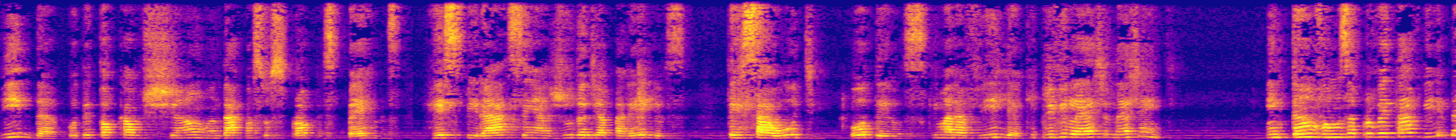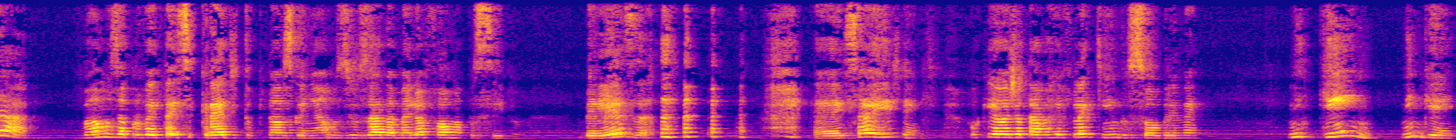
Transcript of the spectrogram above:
vida, poder tocar o chão, andar com as suas próprias pernas, respirar sem a ajuda de aparelhos, ter saúde. Oh Deus, que maravilha, que privilégio, né, gente? Então vamos aproveitar a vida. Vamos aproveitar esse crédito que nós ganhamos e usar da melhor forma possível. Beleza? é isso aí, gente. Porque hoje eu estava refletindo sobre, né? Ninguém, ninguém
